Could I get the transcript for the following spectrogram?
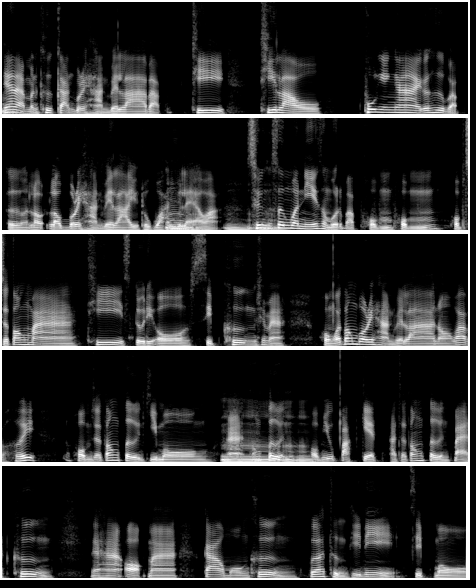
เนี่ยแหละมันคือการบริหารเวลาแบบที่ที่เราพูดง่าย ๆ ก็คือแบบเออเราเราบริหารเวลาอยู่ทุกวันอยู่แล้วอะอืมซึ่งอืมซึ่งวันนี้สมมุติแบบผมผมผมจะต้องมาที่สตูดิโอสิบครึ่งใช่ไหมผมก็ต้องบริหารเวลาเนาะว่าแบบเฮ้ย ผมจะต้องตื่นกี่โมงอ่าอืมต้องตื่นอืมผมอยู่ปากเกร็ดอาจจะต้องตื่น8ปดครึ่งนะฮะออกมา9ก้าโมงครึ่งเพื่อถึงที่นี่ 10บโมง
